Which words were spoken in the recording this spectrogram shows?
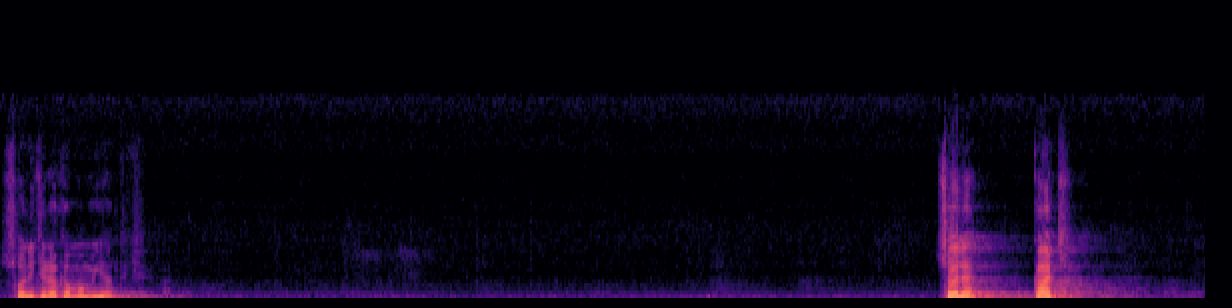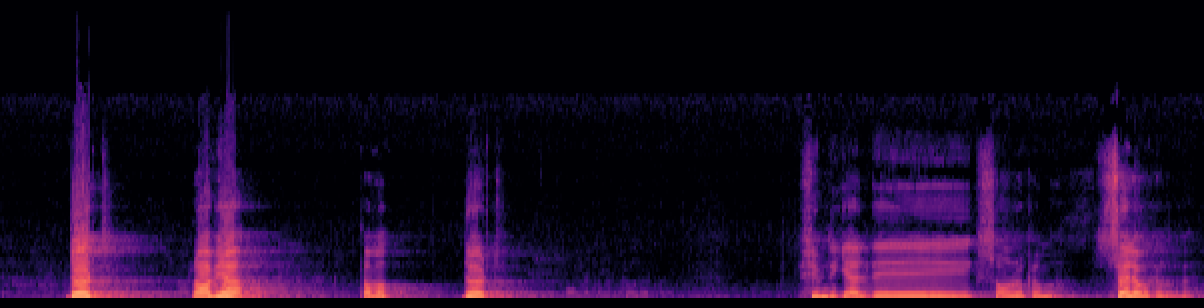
Son iki rakama mı geldik? Söyle. Kaç? Dört. Rabia. Tamam. Dört. Şimdi geldik son rakama. Söyle bakalım be.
